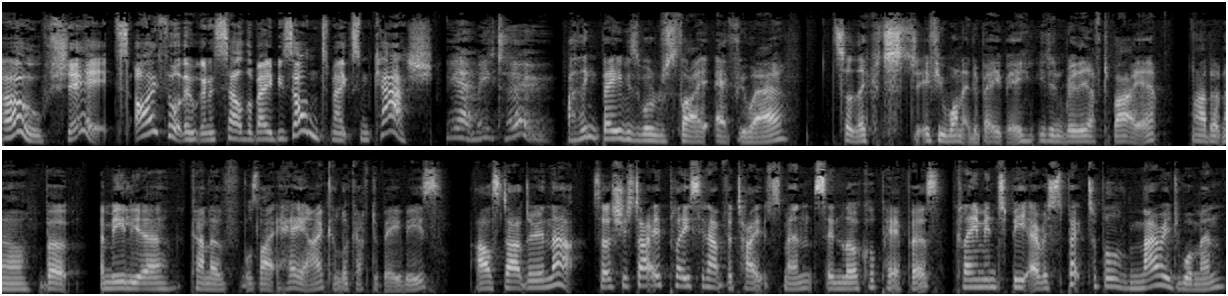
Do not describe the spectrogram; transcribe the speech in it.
Oh shit! I thought they were going to sell the babies on to make some cash. Yeah, me too. I think babies were just like everywhere. So they could just, if you wanted a baby, you didn't really have to buy it. I don't know. But Amelia kind of was like, hey, I can look after babies. I'll start doing that. So she started placing advertisements in local papers, claiming to be a respectable married woman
